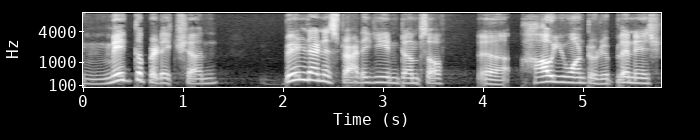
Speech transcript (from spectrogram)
make the prediction, build a strategy in terms of uh, how you want to replenish,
